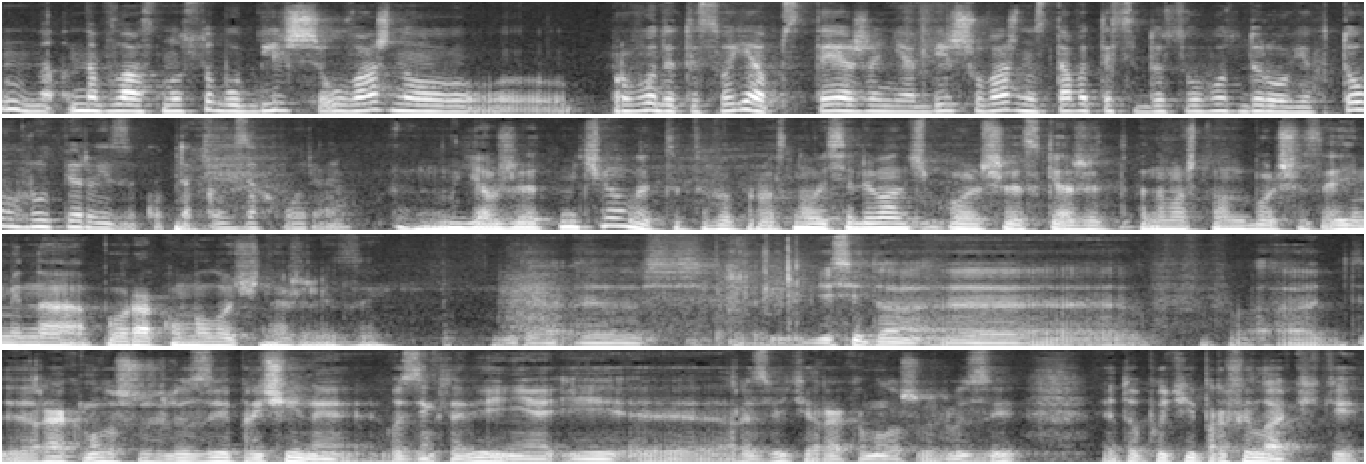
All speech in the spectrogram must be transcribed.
ну, на, власну особу, більш уважно е, проводити своє обстеження, більш уважно ставитися до свого здоров'я? Хто в групі ризику таких захворювань? Ну, я уже отмечал этот вопрос, но Василий Иванович больше скажет, потому что он больше именно по раку молочной железы. Да, э, действительно, э, рак молочной железы, причины возникновения и э, развития рака молочной железы – это пути профилактики.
